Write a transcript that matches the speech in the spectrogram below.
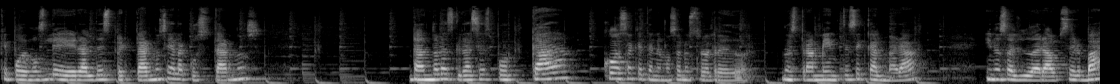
que podemos leer al despertarnos y al acostarnos, dando las gracias por cada que tenemos a nuestro alrededor. Nuestra mente se calmará y nos ayudará a observar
